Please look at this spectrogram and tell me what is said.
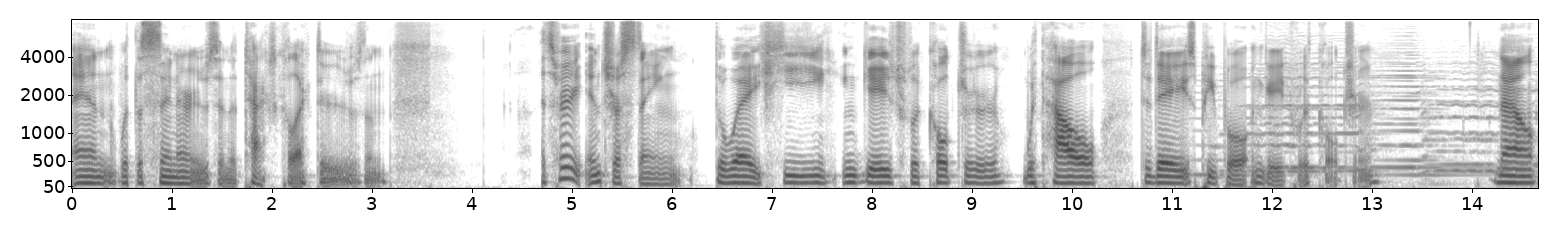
and with the sinners and the tax collectors and it's very interesting the way he engaged with culture with how today's people engage with culture. Now,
